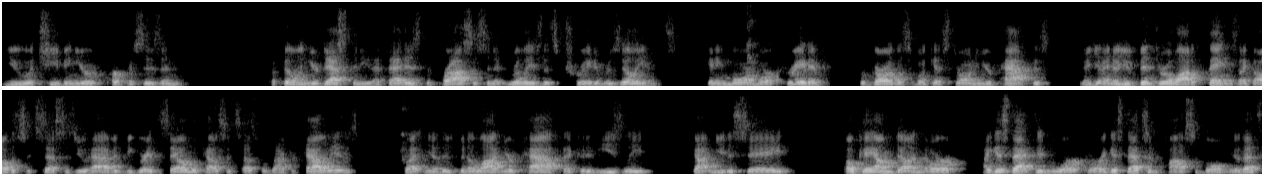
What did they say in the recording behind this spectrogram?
you achieving your purposes and fulfilling your destiny that that is the process and it really is this creative resilience getting more and more creative regardless of what gets thrown in your path because you know, I know you've been through a lot of things like all the successes you have it'd be great to say oh look how successful Dr. Cally is but you know there's been a lot in your path that could have easily gotten you to say okay I'm done or I guess that didn't work or I guess that's impossible. You know that's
